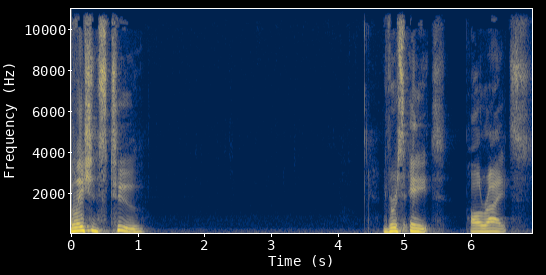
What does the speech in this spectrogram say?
Galatians 2, verse 8, Paul writes,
